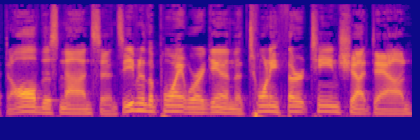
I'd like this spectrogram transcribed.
and all this nonsense. Even to the point where, again, in the 2013 shutdown,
